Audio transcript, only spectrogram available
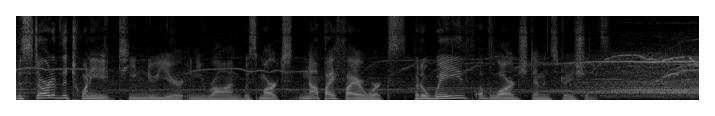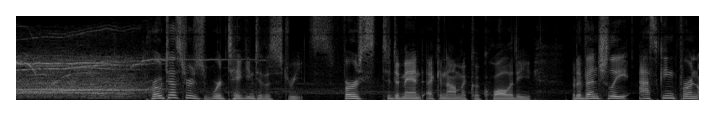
The start of the 2018 New Year in Iran was marked not by fireworks, but a wave of large demonstrations. Protesters were taking to the streets, first to demand economic equality, but eventually asking for an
